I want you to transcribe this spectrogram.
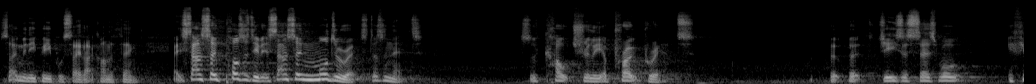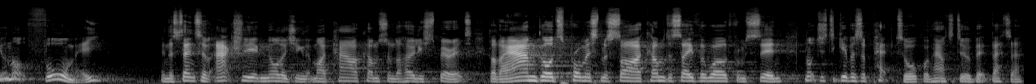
So many people say that kind of thing. It sounds so positive, it sounds so moderate, doesn't it? Sort of culturally appropriate. But, but Jesus says, well, if you're not for me, in the sense of actually acknowledging that my power comes from the Holy Spirit, that I am God's promised Messiah, come to save the world from sin, not just to give us a pep talk on how to do a bit better.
